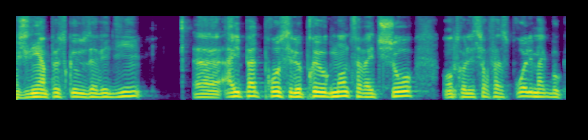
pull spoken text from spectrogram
Je lis un peu ce que vous avez dit. Euh, iPad Pro, si le prix augmente, ça va être chaud entre les Surface Pro et les MacBooks.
